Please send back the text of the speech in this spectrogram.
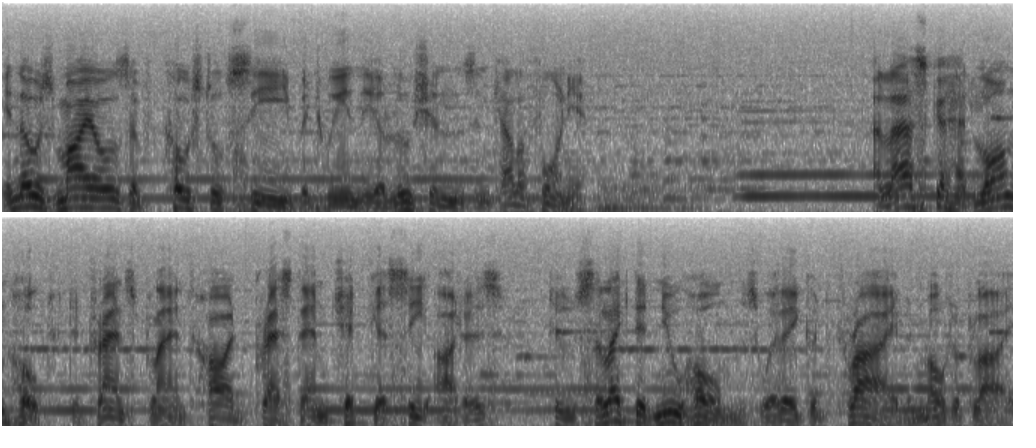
in those miles of coastal sea between the Aleutians and California. Alaska had long hoped to transplant hard-pressed Amchitka sea otters to selected new homes where they could thrive and multiply,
